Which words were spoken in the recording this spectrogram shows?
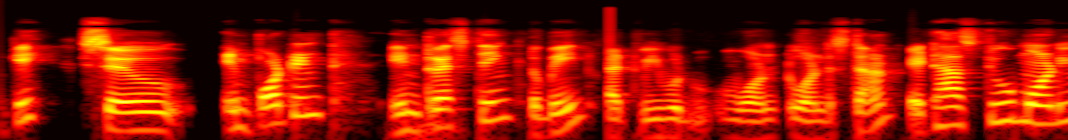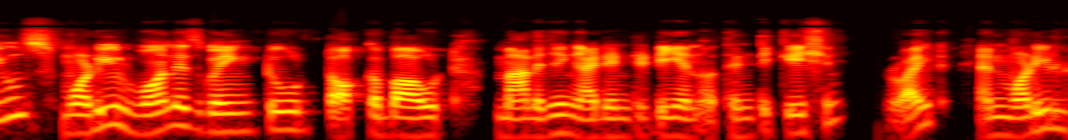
Okay? So important interesting domain that we would want to understand. It has two modules. Module one is going to talk about managing identity and authentication right? And module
